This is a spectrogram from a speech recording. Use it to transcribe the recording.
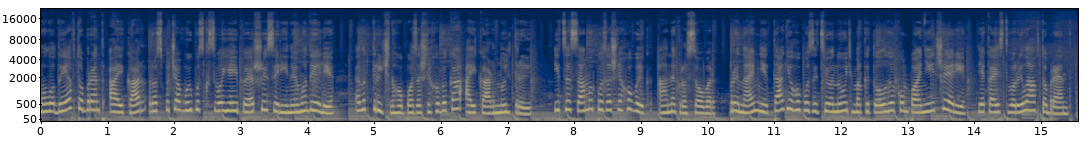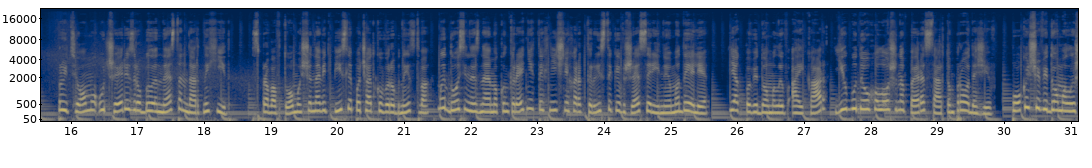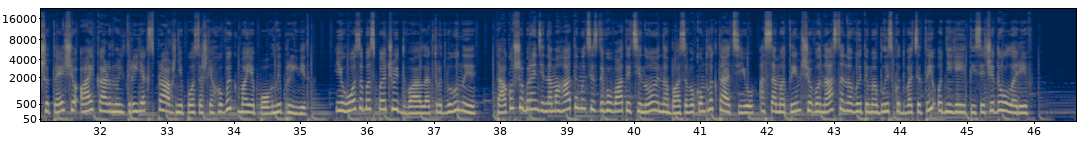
Молодий автобренд iCar розпочав випуск своєї першої серійної моделі електричного позашляховика iCar 03. І це саме позашляховик, а не кросовер. Принаймні так його позиціонують маркетологи компанії Chery, яка і створила автобренд. При цьому у Chery зробили нестандартний хід. Справа в тому, що навіть після початку виробництва ми досі не знаємо конкретні технічні характеристики вже серійної моделі. Як повідомили в iCar, їх буде оголошено перед стартом продажів. Поки що відомо лише те, що iCar 03 як справжній позашляховик має повний привід. Його забезпечують два електродвигуни. Також у бренді намагатимуться здивувати ціною на базову комплектацію, а саме тим, що вона становитиме близько 21 тисячі доларів.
